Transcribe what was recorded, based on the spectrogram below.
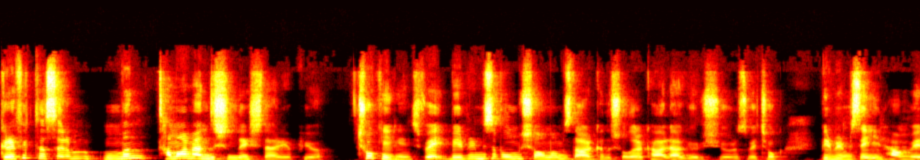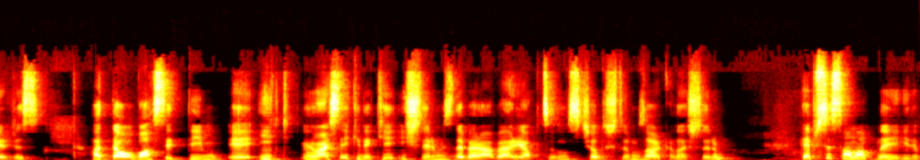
grafik tasarımın tamamen dışında işler yapıyor. Çok ilginç ve birbirimizi bulmuş olmamız da arkadaş olarak hala görüşüyoruz ve çok birbirimize ilham veririz. Hatta o bahsettiğim e, ilk üniversite 2'deki işlerimizle beraber yaptığımız, çalıştığımız arkadaşlarım Hepsi sanatla ilgili,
